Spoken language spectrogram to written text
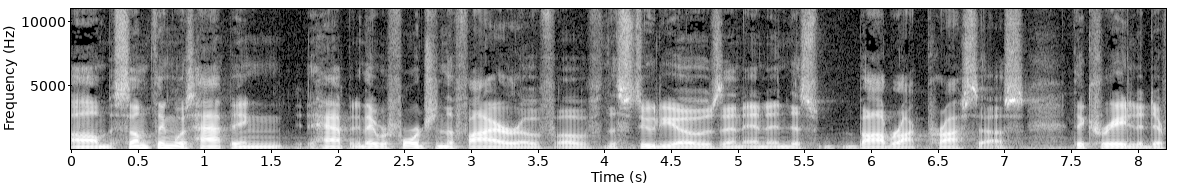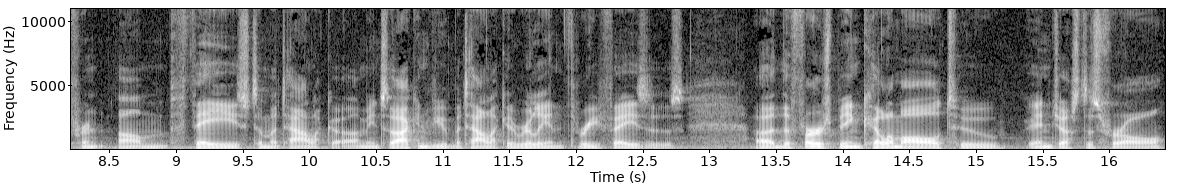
um, something was happening. Happening. They were forged in the fire of, of the studios and, and in this Bob Rock process that created a different um, phase to Metallica. I mean, so I can view Metallica really in three phases. Uh, the first being Kill 'Em All to And Justice for All.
